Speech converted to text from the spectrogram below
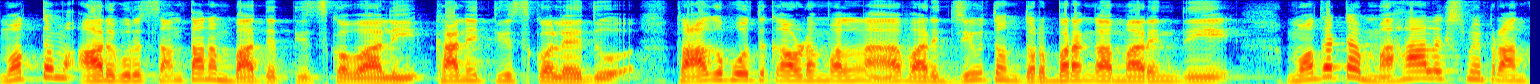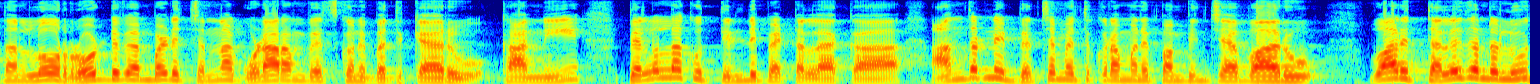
మొత్తం ఆరుగురు సంతానం బాధ్యత తీసుకోవాలి కానీ తీసుకోలేదు. తాగుబోతు కావడం వలన వారి జీవితం దుర్భరంగా మారింది. మొదట మహాలక్ష్మి ప్రాంతంలో రోడ్డు వెంబడి చిన్న గుడారం వేసుకుని బతికారు. కానీ పిల్లలకు తిండి పెట్టలేక అందరినీ బెచ్చమెత్తుకురమ్మని పంపించేవారు. వారి తల్లిదండ్రులు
